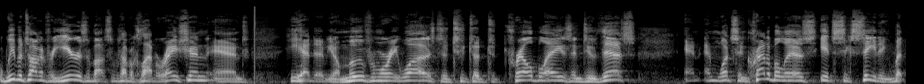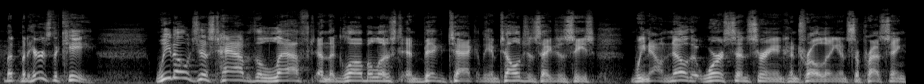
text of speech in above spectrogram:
we've been talking for years about some type of collaboration, and he had to, you know, move from where he was to, to, to, to trailblaze and do this. And, and what's incredible is it's succeeding. But, but, but here's the key. We don't just have the left and the globalist and big tech and the intelligence agencies. We now know that we're censoring and controlling and suppressing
